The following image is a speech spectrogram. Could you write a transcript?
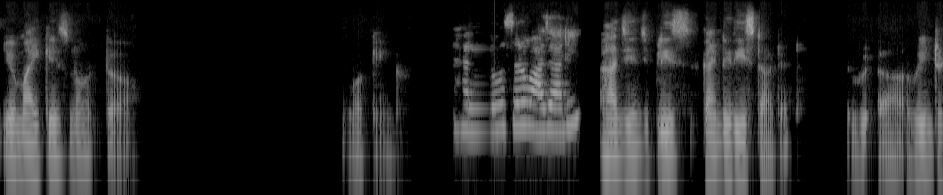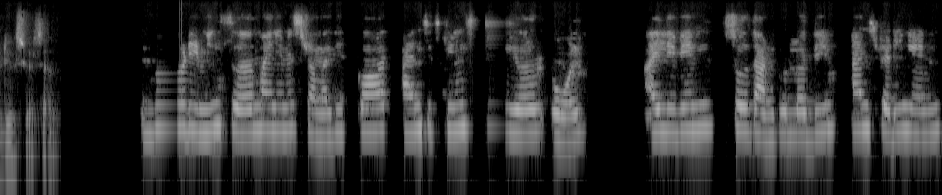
your mic is not uh, working Hello, sir. आवाज आ रही? Hanji, Hanji, please kindly restart it. Re- uh, reintroduce yourself. Good evening, sir. My name is Ramandeep Kaur. I am 16 year old. I live in Sultanpur Lodi. I am studying in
